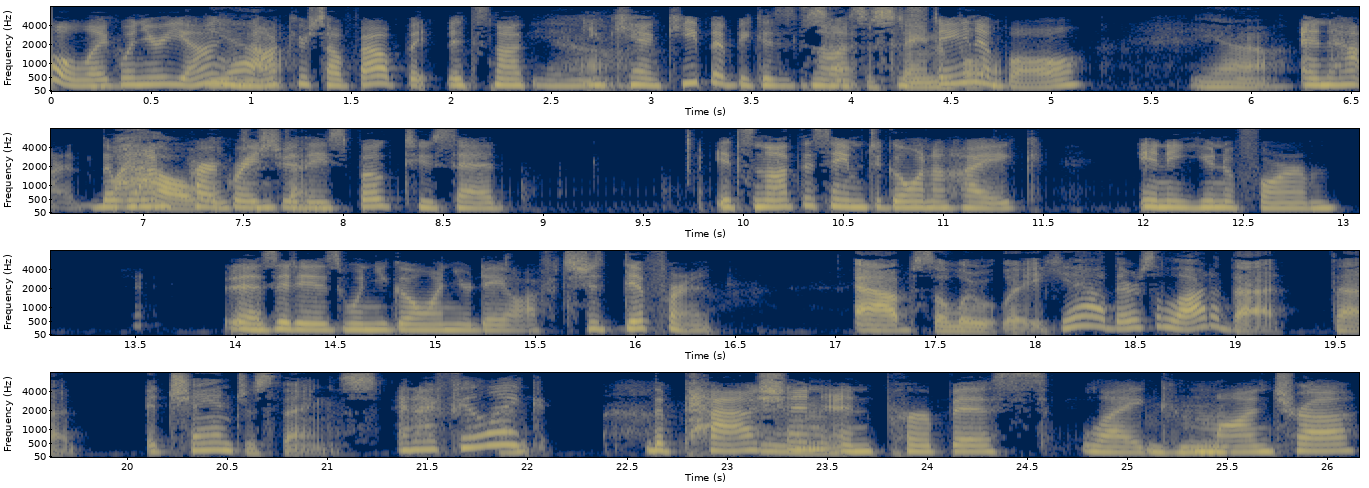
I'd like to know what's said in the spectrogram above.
cool. like when you're young, yeah. knock yourself out, but it's not. Yeah. You can't keep it because it's, It's not not, sustainable. sustainable. yeah, And how, the Wow, one park ranger they spoke to said, it's not the same to go on a hike in a uniform as it is when you go on your day off. It's just different. absolutely. Yeah, there's a lot of that. That it changes things. And I feel like the passion Mm. and purpose, like Mhm. mantra,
